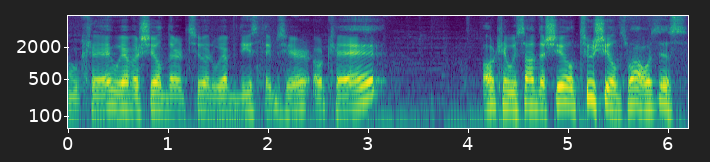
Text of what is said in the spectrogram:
Okay, we have a shield there too, and we have these things here. Okay. Okay, we have the shield. Two shields. Wow, what's this?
